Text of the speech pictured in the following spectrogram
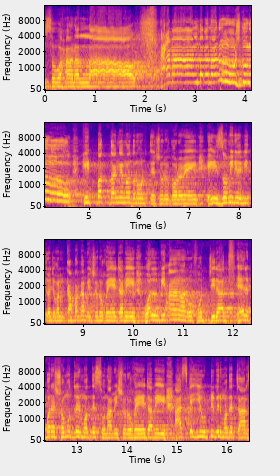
সোহান আল্লাহ মানুষগুলো কীট পতঙ্গের মতন উঠতে শুরু করবে। এই জমিনের ভিতরে যখন কাঁপাকাঁপি শুরু হয়ে যাবে, ওয়াল বিহার ও ফুজিরাত, এরপরে সমুদ্রের মধ্যে সুনামি শুরু হয়ে যাবে। আজকে ইউটিউবের মধ্যে চার্জ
